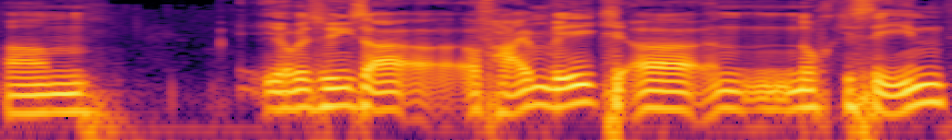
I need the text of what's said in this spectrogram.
Ähm, ich habe jetzt übrigens auch auf halbem Weg äh, noch gesehen,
